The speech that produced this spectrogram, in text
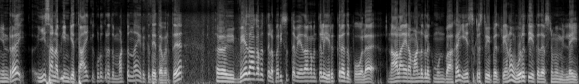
என்ற ஈசா நபியினுடைய தாய்க்கு கொடுக்கறது மட்டும்தான் இருக்குதே தவிர்த்து வேதாகமத்தில் பரிசுத்த வேதாகமத்தில் இருக்கிறது போல நாலாயிரம் ஆண்டுகளுக்கு முன்பாக இயேசு கிறிஸ்துவை பற்றியான ஒரு தீர்க்க தரிசனமும் இல்லை.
